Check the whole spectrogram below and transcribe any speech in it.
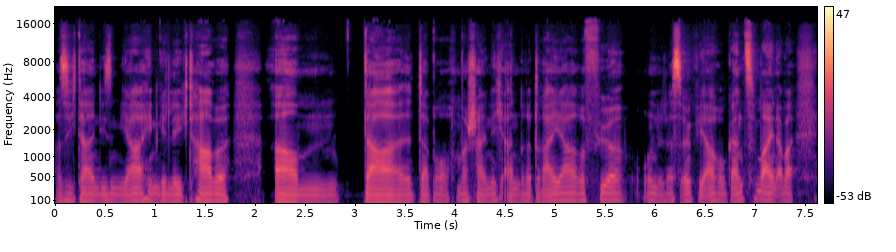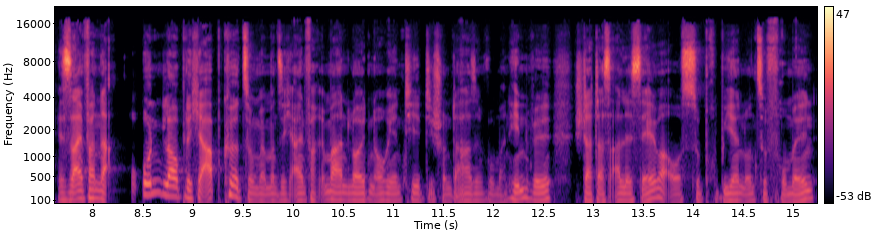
was ich da in diesem Jahr hingelegt habe, ähm, da, da brauchen wahrscheinlich andere drei Jahre für, ohne das irgendwie arrogant zu meinen. Aber es ist einfach eine unglaubliche Abkürzung, wenn man sich einfach immer an Leuten orientiert, die schon da sind, wo man hin will, statt das alles selber auszuprobieren und zu fummeln.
